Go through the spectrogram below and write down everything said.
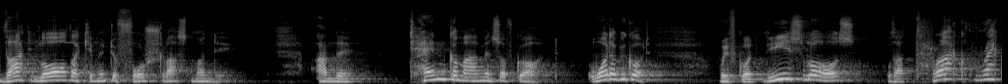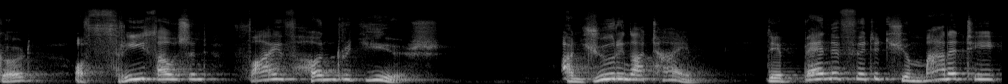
that law that came into force last Monday and the Ten Commandments of God, what have we got? We've got these laws with a track record of 3,500 years. And during that time, they benefited humanity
